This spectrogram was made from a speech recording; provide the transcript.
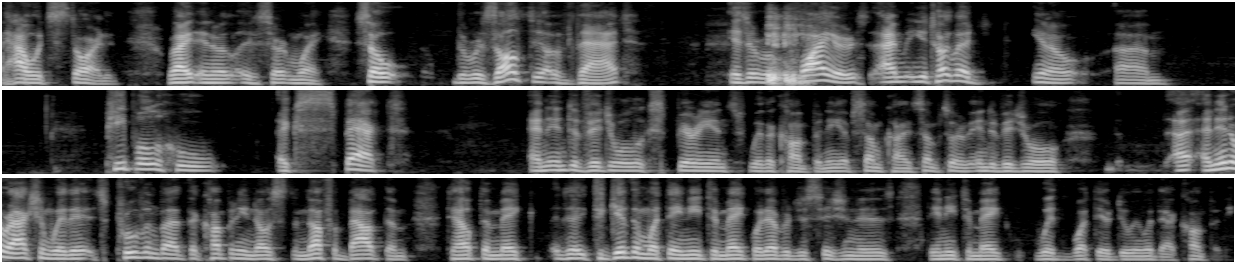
how it started, right? In a, a certain way. So the result of that is it requires. I mean, you talk about you know um, people who expect an individual experience with a company of some kind, some sort of individual, an interaction with it. It's proven that the company knows enough about them to help them make, to give them what they need to make whatever decision is they need to make with what they're doing with that company.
